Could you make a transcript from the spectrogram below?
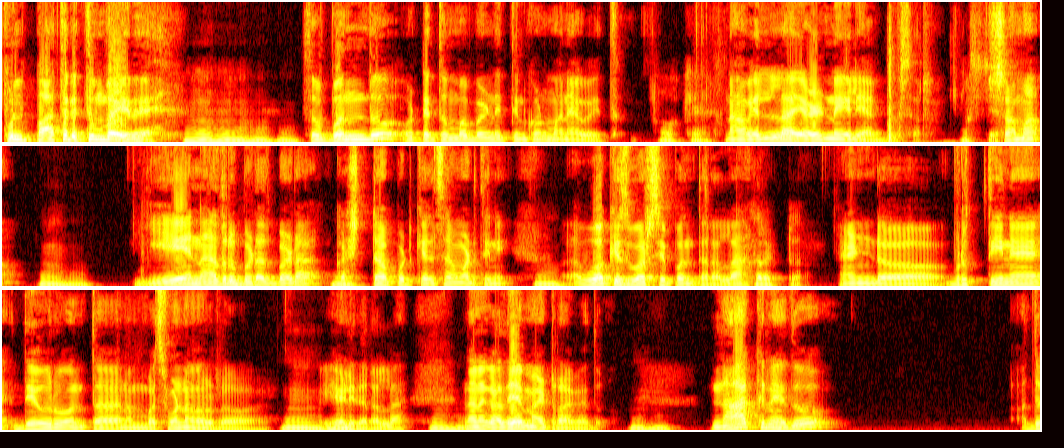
ಫುಲ್ ಪಾತ್ರೆ ತುಂಬಾ ಇದೆ. ಸೊ ಬಂದು ಹೊಟ್ಟೆ ತುಂಬಾ ಬೆಣ್ಣೆ ತಿನ್ಕೊಂಡು ಮನೆಗೆ ಹೋಯ್ತು. ನಾವೆಲ್ಲ ಎರಡನೇ ಎಲೆ ಆಗ್ಬೇಕು ಸರ್. ಶ್ರಮ. ಏನಾದ್ರೂ ಬಿಡೋದ್ ಬೇಡ ಕಷ್ಟಪಟ್ಟು ಕೆಲಸ ಮಾಡ್ತೀನಿ. ವರ್ಕ್ ಇಸ್ ವರ್ಷಿಪ್ ಅಂತಾರಲ್ಲ? ಕರೆಕ್ಟ್ ಅಂಡ್ ವೃತ್ತಿನೇ ದೇವರು ಅಂತ ನಮ್ಮ ಬಸವಣ್ಣವರು ಹೇಳಿದಾರಲ್ಲ? ನನಗೆ ಅದೇ ಮ್ಯಾಟ್ರ್ ಆಗೋದು. ನಾಲ್ಕನೇದು ಅದು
